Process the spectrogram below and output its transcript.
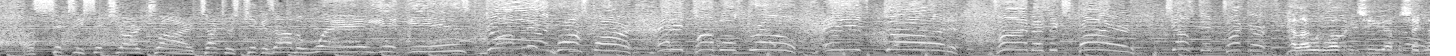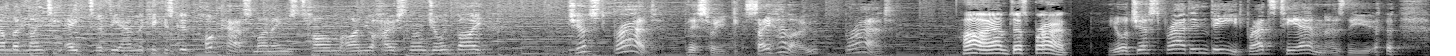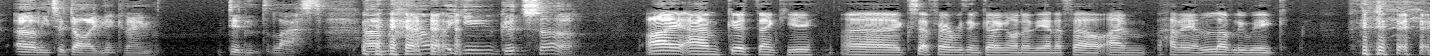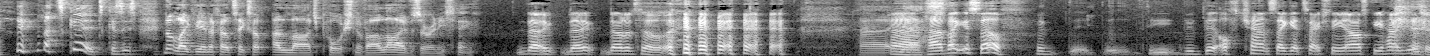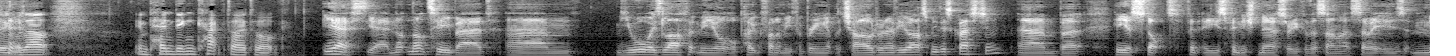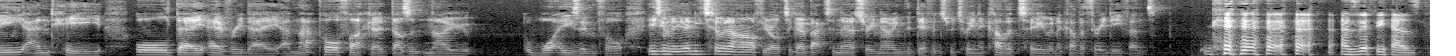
A 66-yard try. Tucker's kick is on the way. It is good. It's crossbar, and it tumbles through. It is good. Time has expired. Justin Tucker. Hello and welcome to episode number 98 of the And the Kick is Good podcast. My name's Tom. I'm your host, and I'm joined by just Brad this week. Say hello, Brad. Hi, I'm just Brad. You're just Brad indeed. Brad's TM, as the early to die nickname didn't last. Um, how are you, good sir? I am good, thank you. Uh, except for everything going on in the NFL, I'm having a lovely week. That's good because it's not like the NFL takes up a large portion of our lives or anything. No, no, not at all. Uh, Uh, yes. How about yourself? The, the, the, the off chance I get to actually ask you how you're doing without impending cacti talk. Yes, yeah, not not too bad. Um, you always laugh at me or, or poke fun at me for bringing up the child whenever you ask me this question. Um, but he has stopped. fin- He's finished nursery for the summer, so it is me and he all day, every day. And that poor fucker doesn't know what he's in for. He's going to be the only two and a half year old to go back to nursery knowing the difference between a cover two and a cover three defense. As if he has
